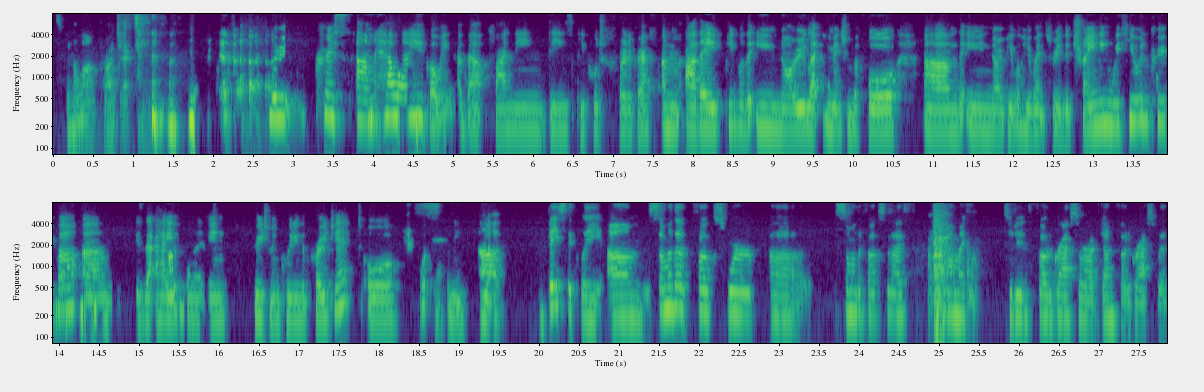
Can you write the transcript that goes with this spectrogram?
it's been a long project. Chris, um, how are you going about finding these people to photograph? Um, are they people that you know, like you mentioned before, um, that you know people who went through the training with you and Cooper? Um, is that how you're finding who to include in the project, or what's happening? Uh, yeah. Uh, basically, um, some of the folks were uh, some of the folks that I've on my to do the photographs or I've done photographs with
